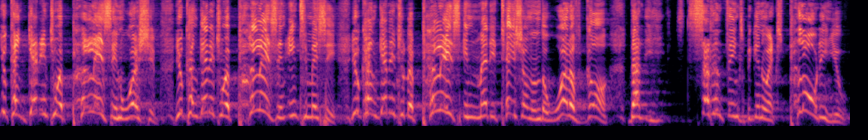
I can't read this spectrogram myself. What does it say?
You can get into a place in worship. You can get into a place in intimacy. You can get into the place in meditation on the word of God that certain things begin to explode in you.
